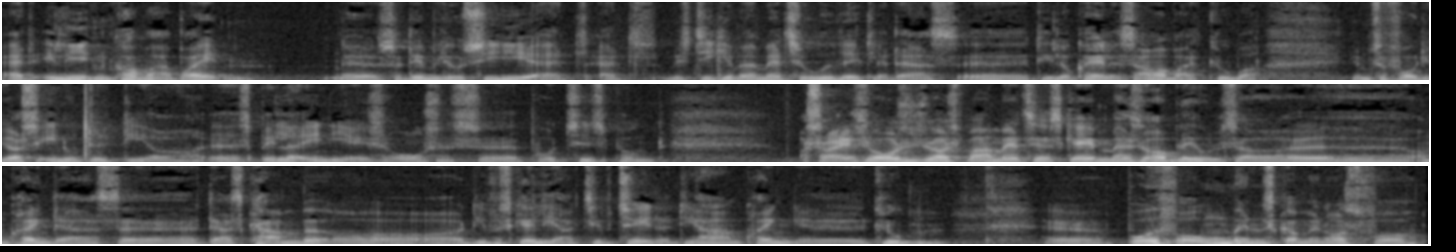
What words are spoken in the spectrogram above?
at eliten kommer af bredden. Øh, så det vil jo sige, at, at hvis de kan være med til at udvikle deres, øh, de lokale samarbejdsklubber, jamen så får de også endnu dygtigere øh, spillere ind i AC Horsens øh, på et tidspunkt. Og så er AC Horsens jo også bare med til at skabe en masse oplevelser øh, omkring deres, øh, deres kampe og, og de forskellige aktiviteter, de har omkring øh, klubben. Øh, både for unge mennesker, men også for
